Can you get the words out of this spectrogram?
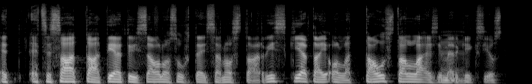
et, et se saattaa tietyissä olosuhteissa nostaa riskiä tai olla taustalla esimerkiksi mm. just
